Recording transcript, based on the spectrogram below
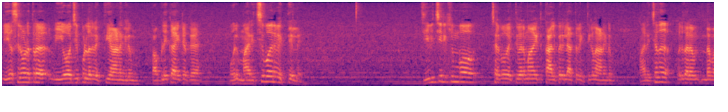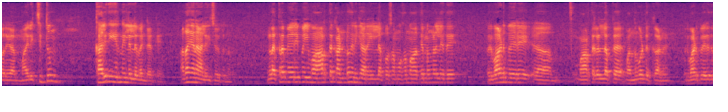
വി എസിനോട് ഇത്ര വിയോജിപ്പുള്ള ഒരു വ്യക്തിയാണെങ്കിലും പബ്ലിക്കായിട്ടൊക്കെ ഒരു മരിച്ചുപോയൊരു വ്യക്തിയല്ലേ? ജീവിച്ചിരിക്കുമ്പോൾ ചിലപ്പോൾ വ്യക്തിപരമായിട്ട് താല്പര്യമില്ലാത്ത വ്യക്തികളാണെങ്കിലും മരിച്ചത് ഒരു തരം എന്താ പറയുക മരിച്ചിട്ടും കലി തീരുന്നില്ലല്ലോ ഇവന്റെ ഒക്കെ അതാണ് ഞാൻ ആലോചിച്ച് വെക്കുന്നത്. നിങ്ങൾ എത്ര പേര് ഇപ്പോൾ ഈ വാർത്ത കണ്ടു എന്ന് എനിക്കറിയില്ല. അപ്പോൾ സമൂഹ മാധ്യമങ്ങളിൽ ഇത് ഒരുപാട് പേര് വാർത്തകളിലൊക്കെ വന്നുകൊണ്ട് നിൽക്കുകയാണ് ഒരുപാട് പേര് ഇത്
